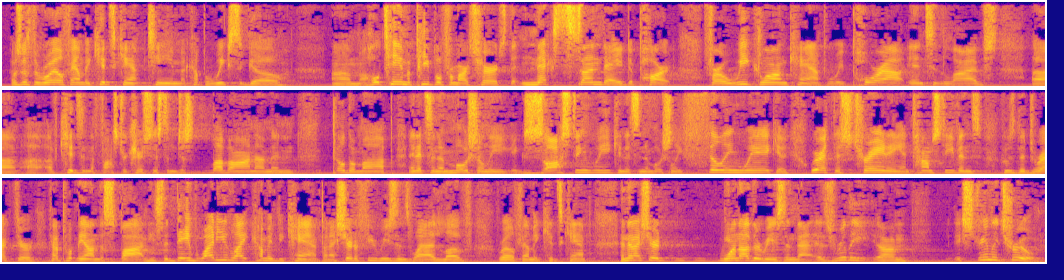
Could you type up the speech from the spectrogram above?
I was with the Royal Family Kids Camp team a couple weeks ago um, a whole team of people from our church that next Sunday depart for a week long camp where we pour out into the lives uh, uh, of kids in the foster care system, just love on them and build them up. And it's an emotionally exhausting week and it's an emotionally filling week. And we're at this training, and Tom Stevens, who's the director, kind of put me on the spot. And he said, Dave, why do you like coming to camp? And I shared a few reasons why I love Royal Family Kids Camp. And then I shared one other reason that is really um, extremely true.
